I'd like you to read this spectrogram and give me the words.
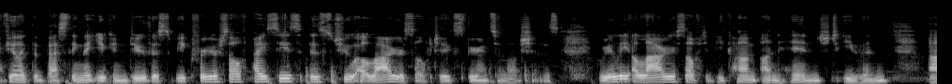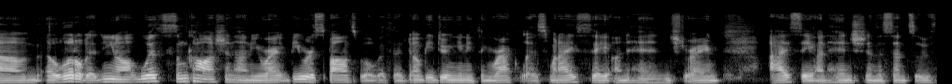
I feel like the best thing that you can do this week for yourself, Pisces, is to allow yourself to experience emotions. Really allow yourself to become unhinged, even um, a little bit, you know, with some caution, honey, right? Be responsible with it. Don't be doing anything reckless. When I say unhinged, right, I say unhinged in the sense of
